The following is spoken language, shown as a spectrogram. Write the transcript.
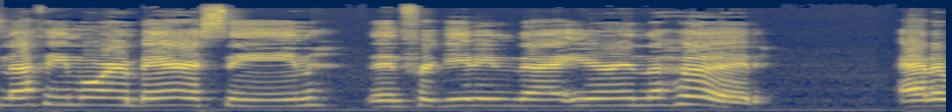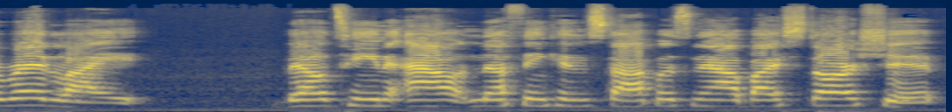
nothing more embarrassing than forgetting that you're in the hood at a red light, belting out Nothing Can Stop Us Now by Starship,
